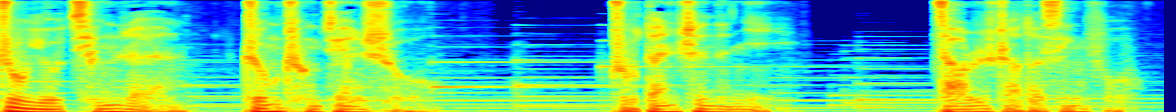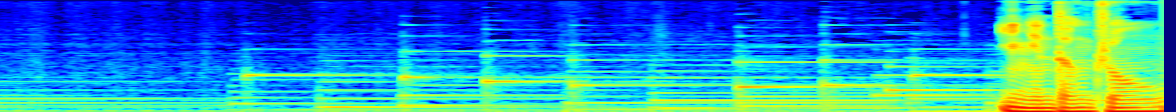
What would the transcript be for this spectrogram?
祝有情人终成眷属》，祝单身的你早日找到幸福。一年当中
